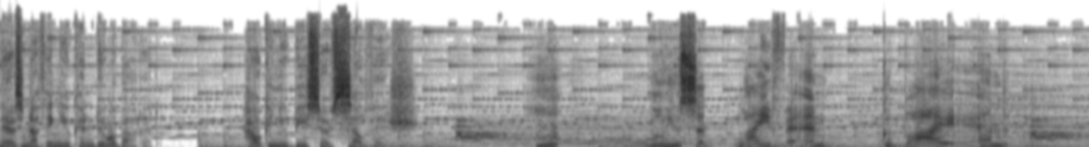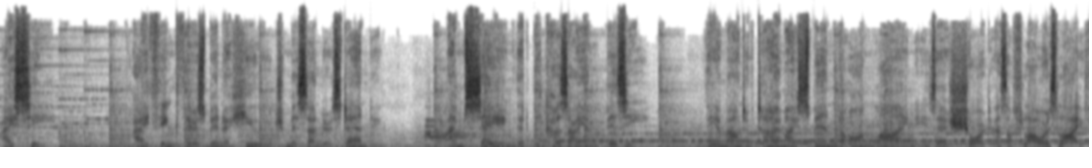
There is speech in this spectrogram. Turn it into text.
There's nothing you can do about it. How can you be so selfish? Huh? Well, you said life and goodbye and. I see. I think there's been a huge misunderstanding. I'm saying that because I am busy, the amount of time I spend online is as short as a flower's life.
